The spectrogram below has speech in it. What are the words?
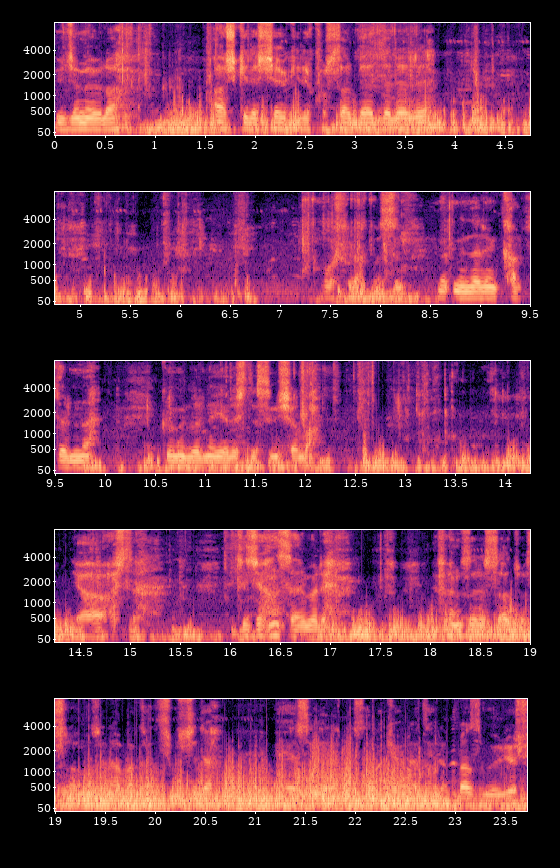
Yüce Mevla aşk ile, şevk ile kutsal beldeleri boş bırakmasın. Müminlerin kalplerine, gönüllerine yerleştirsin inşallah. Ya işte iki cihan serveri Efendimiz Aleyhisselatü Vesselam'ın Cenab-ı Hak hadis-i kutside eğer seni yaratmasın iki evlat yaratmaz buyuruyor.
